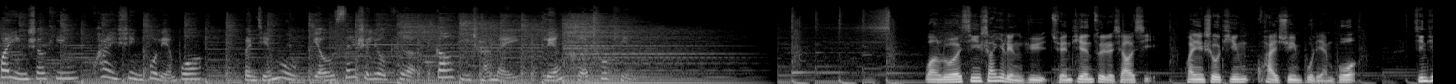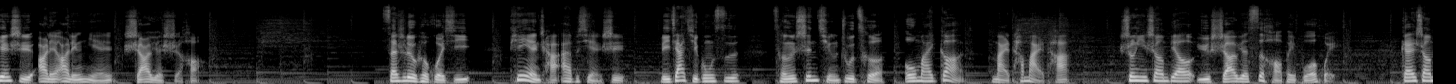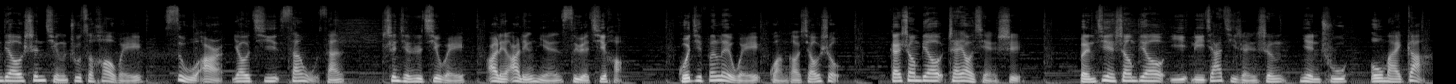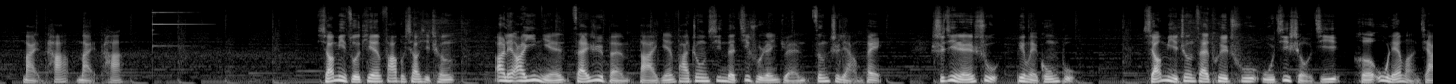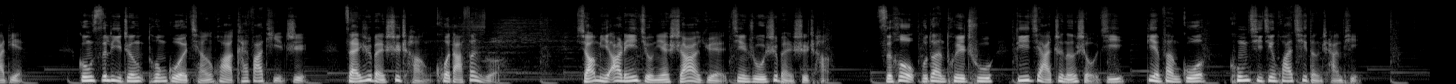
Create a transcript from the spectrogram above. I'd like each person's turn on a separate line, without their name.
欢迎收听《快讯不联播》，本节目由三十六克高低传媒联合出品。
网罗新商业领域全天最热消息，欢迎收听《快讯不联播》。今天是二零二零年十二月十号。三十六氪获悉，天眼查 App 显示，李佳琦公司曾申请注册 “Oh my God，买它买它”，声音商标于十二月四号被驳回。该商标申请注册号为四五二幺七三五三，申请日期为二零二零年四月七号，国际分类为广告销售。该商标摘要显示，本件商标以李佳琦人声念出 “Oh my God，买它买它”。小米昨天发布消息称，二零二一年在日本把研发中心的技术人员增至两倍，实际人数并未公布。小米正在推出五 G 手机和物联网家电。公司力争通过强化开发体制，在日本市场扩大份额。小米二零一九年十二月进入日本市场，此后不断推出低价智能手机、电饭锅、空气净化器等产品。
